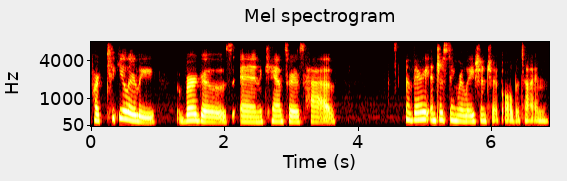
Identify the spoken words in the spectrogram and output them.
particularly Virgos and Cancers have a very interesting relationship all the time.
